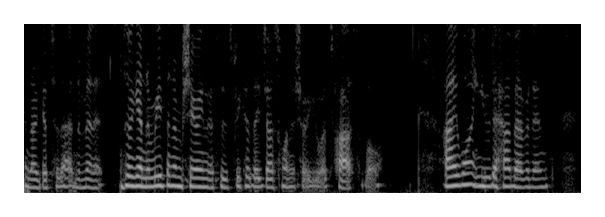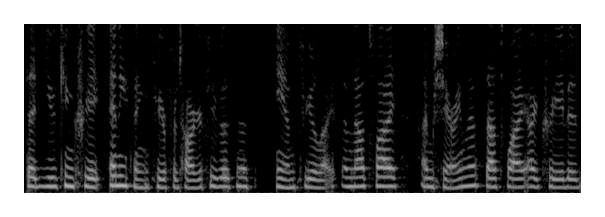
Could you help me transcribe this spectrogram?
and I'll get to that in a minute. So again, the reason I'm sharing this is because I just want to show you what's possible. I want you to have evidence that you can create anything for your photography business and for your life. And that's why I'm sharing this. That's why I created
